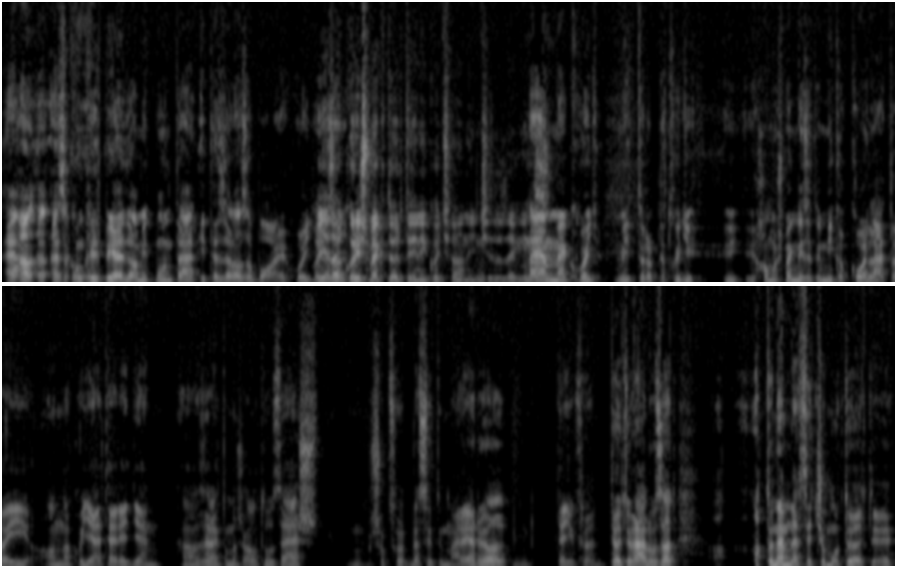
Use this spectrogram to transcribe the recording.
E- a- Ez a konkrét példa, amit mondtál, itt ezzel az a baj, hogy... Hogy ez akkor is megtörténik, hogyha nincs ez az egész. Nem, meg hogy mit tudom, tehát hogy ha most megnézed, hogy mik a korlátai annak, hogy elterjedjen az elektromos autózás, sokszor beszéltünk már erről, tegyük fel töltőhálózat, attól nem lesz egy csomó töltő,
